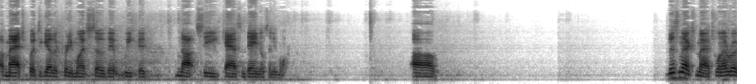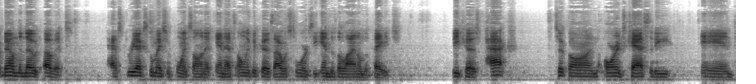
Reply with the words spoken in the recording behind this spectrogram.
a match put together pretty much so that we could not see Kaz and Daniels anymore. Uh, this next match, when I wrote down the note of it, has three exclamation points on it, and that's only because I was towards the end of the line on the page. Because Pac took on Orange Cassidy, and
